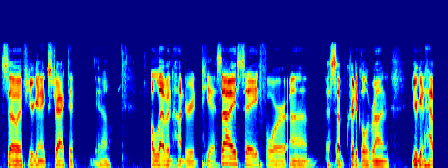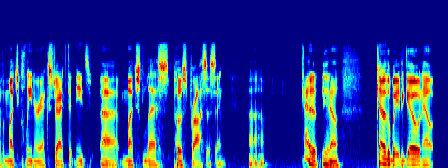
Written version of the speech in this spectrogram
So if you're going to extract it, you know, 1100 psi, say for um, a subcritical run, you're going to have a much cleaner extract that needs uh, much less post processing. Um, kind of, you know, kind of the way to go. Now,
